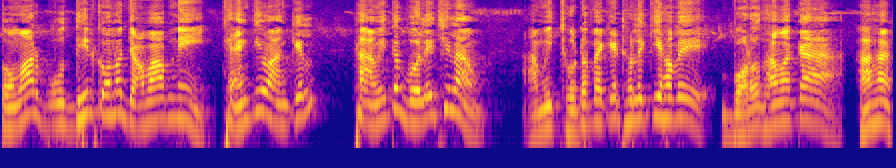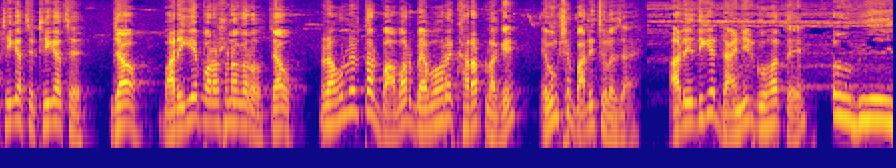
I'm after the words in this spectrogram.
তোমার বুদ্ধির কোনো জবাব নেই। থ্যাংক ইউ আঙ্কেল আমি তো বলেছিলাম আমি ছোট প্যাকেট হলে কি হবে? বড় ধামাকা। হ্যাঁ হ্যাঁ ঠিক আছে ঠিক আছে। যাও বাড়ি গিয়ে পড়াশোনা করো যাও। রাহুলের তার বাবার ব্যবহারে খারাপ লাগে এবং সে বাড়ি চলে যায়। আর এদিকে ডাইনির গুহাতে আমি এই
